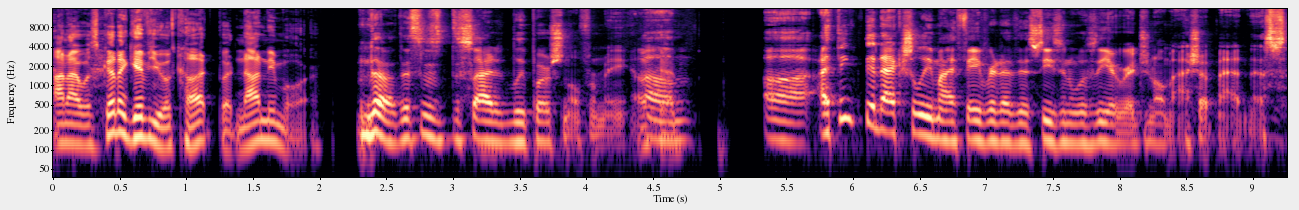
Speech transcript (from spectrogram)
And I was gonna give you a cut, but not anymore. No, this is decidedly personal for me. Um, uh, I think that actually my favorite of this season was the original Mashup Madness.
